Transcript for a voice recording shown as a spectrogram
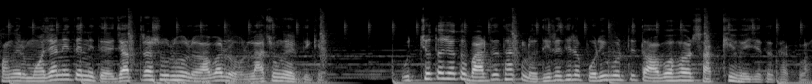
সঙ্গের মজা নিতে নিতে যাত্রা শুরু হলো আবারও লাচুংয়ের দিকে। উচ্চতা যত বাড়তে থাকল, ধীরে ধীরে পরিবর্তিত আবহাওয়ার সাক্ষী হয়ে যেতে থাকলাম।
